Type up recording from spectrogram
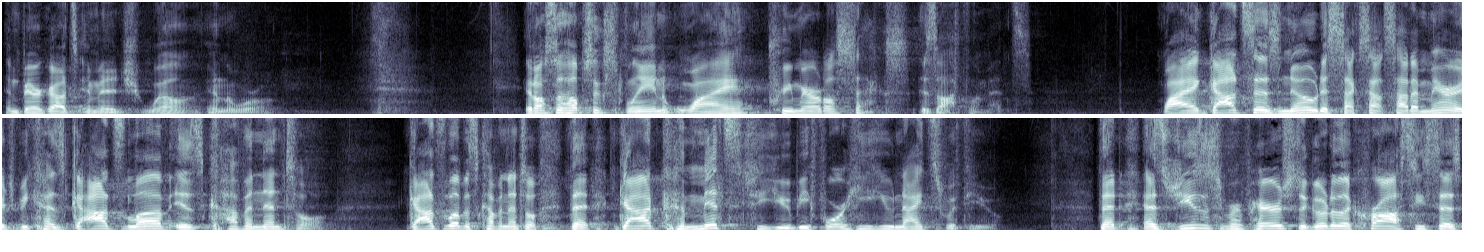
and bear God's image well in the world. It also helps explain why premarital sex is off limits. Why God says no to sex outside of marriage, because God's love is covenantal. God's love is covenantal, that God commits to you before he unites with you. That as Jesus prepares to go to the cross, he says,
